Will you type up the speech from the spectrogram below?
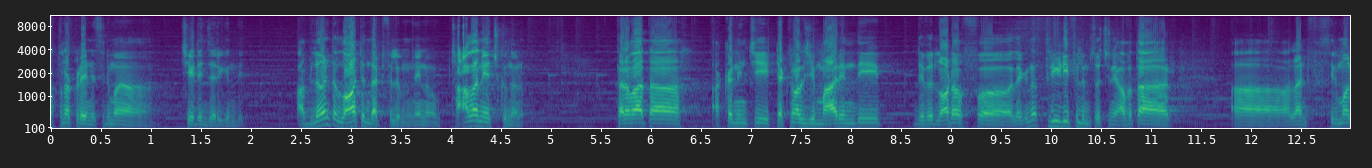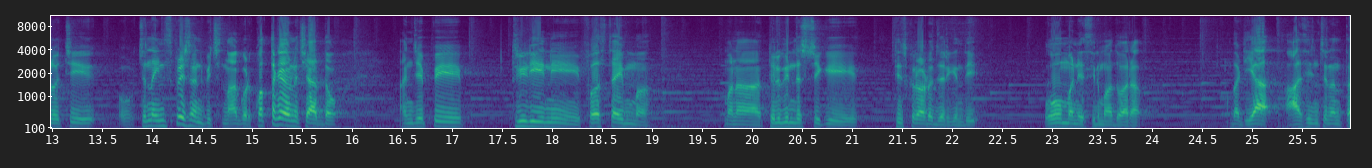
అతను అక్కడ నేను సినిమా చేయడం జరిగింది I learn lot in that film నేను చాలా నేర్చుకున్నాను తర్వాత అక్కడి నుంచి టెక్నాలజీ మారింది there were lot of like three D films వచ్చినాయి అవతార్ అలాంటి సినిమాలు వచ్చి చిన్న ఇన్స్పిరేషన్ అనిపించింది నాకు కూడా కొత్తగా ఏమైనా చేద్దాం అని చెప్పి త్రీడీని ఫస్ట్ టైం మన తెలుగు ఇండస్ట్రీకి తీసుకురావడం జరిగింది ఓం అనే సినిమా ద్వారా బట్ యా ఆశించినంత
